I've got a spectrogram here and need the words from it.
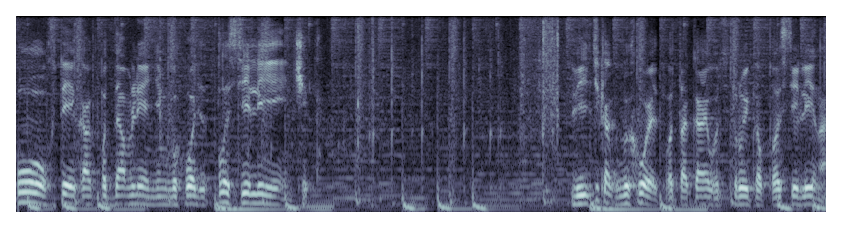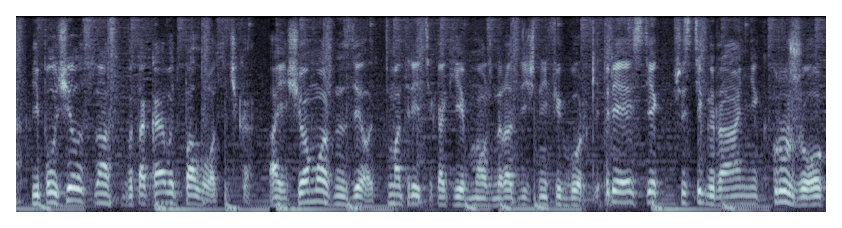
Ух ты, как под давлением выходит пластилинчик. Видите, как выходит вот такая вот струйка пластилина. И получилась у нас вот такая вот полосочка. А еще можно сделать, смотрите, какие можно различные фигурки. Крестик, шестигранник, кружок.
